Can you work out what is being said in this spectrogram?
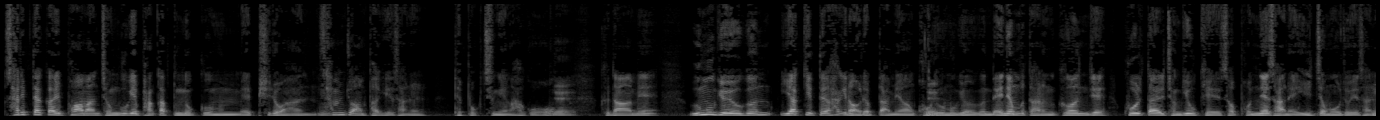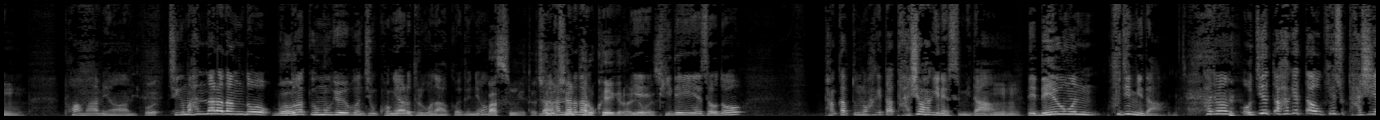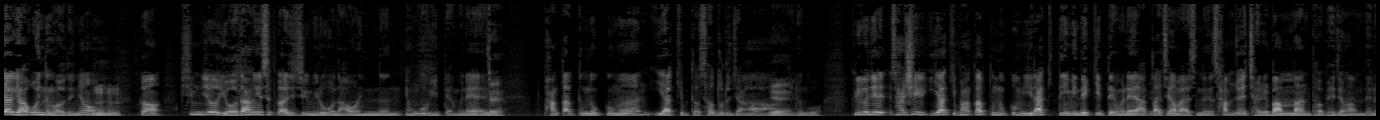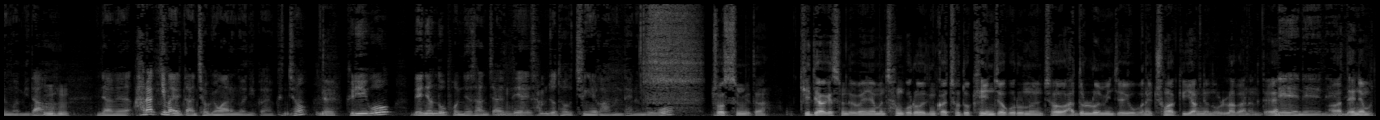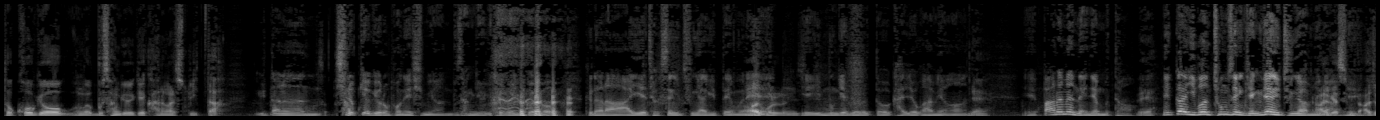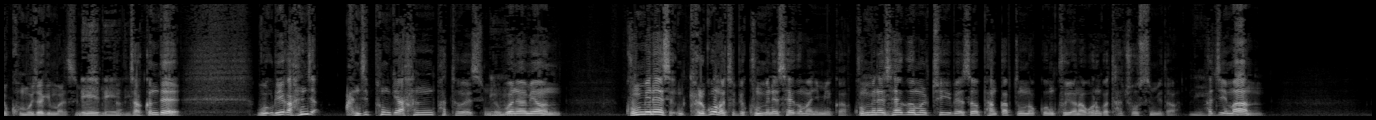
사립대까지 포함한 전국의 반값 등록금에 필요한 3조 안팎 예산을 대폭 증액하고 네. 그 다음에 의무 교육은 2학기 때 하기는 어렵다면 고교 네. 의무 교육은 내년부터 하는 거 그건 이제 9월달 정기국회에서 본 예산에 1.5조 예산을 음. 포함하면 뭐- 지금 한나라당도 뭐- 고등학교 의무 교육은 지금 공약으로 들고 나왔거든요. 맞습니다. 저는 지금 바로 그 얘기를 하려고 예, 했습니다. 비대위에서도 반값 등록하겠다 다시 확인했습니다. 음흠. 근데 내용은 후지입니다. 하지만 어찌됐든 하겠다고 계속 다시 이야기하고 있는 거거든요. 음흠. 그러니까 심지어 여당에서까지 지금 이러고 나와 있는 형국이기 때문에 네. 반값 등록금은 2학기부터 서두르자 예. 이런 거. 그리고 이제 사실 2학기 반값 등록금 1학기 때 이미 냈기 때문에 아까 제가 말씀드린 3조의 절반만 더 배정하면 되는 겁니다. 예. 음흠. 왜냐하면 한 학기만 일단 적용하는 거니까요. 그렇죠? 네. 음. 그리고 내년도 본예산 짤 때 3조 더 증액하면 되는 거고. 좋습니다. 기대하겠습니다. 왜냐하면 참고로 그러니까 저도 개인적으로는 저 아들놈이 이제 이번에 중학교 2학년 올라가는데 네네네. 아, 내년부터 고교 어, 무상교육이 가능할 수도 있다. 일단은 실업개교로 보내시면 무상교육이 되고 있고요. 그러나 아이의 적성이 중요하기 때문에 물론이죠. 예, 인문개교를 또 가려고 하면 네. 예, 빠르면 내년부터. 네. 그러니까 이번 총선이 굉장히 중요합니다. 알겠습니다. 예. 아주 고무적인 말씀이십니다. 네, 네, 네. 자, 근데 우리가 한, 안 짚은 게 한 파트가 있습니다. 네. 뭐냐면 국민의 세- 결국은 어차피 국민의 세금 아닙니까? 국민의 세금을 투입해서 반값 등록금 구현하고 하는 거 다 좋습니다. 네. 하지만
